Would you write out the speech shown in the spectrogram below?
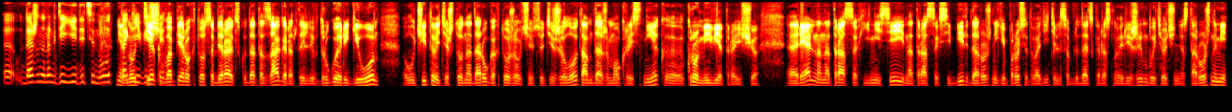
даже, наверное, где едете. Ну, вот Не, такие ну вещи. те, во-первых, кто собираются куда-то за город или в другой регион, учитывайте, что на дорогах тоже очень все тяжело, там даже мокрый снег, э, кроме ветра еще. Э, Реально на трассах Енисей, на трассах Сибирь дорожники просят водителей соблюдать скоростной режим, быть очень осторожными,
